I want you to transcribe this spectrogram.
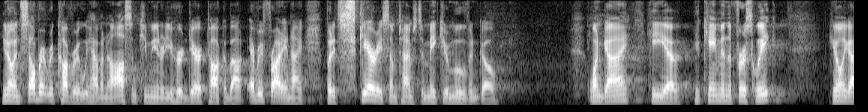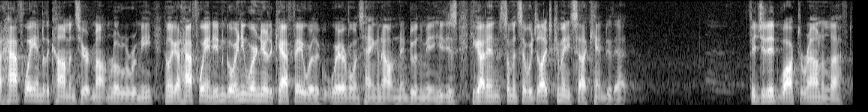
You know, in Celebrate Recovery, we have an awesome community you heard Derek talk about every Friday night, but it's scary sometimes to make your move and go. One guy, he, uh, he came in the first week. He only got halfway into the commons here at Mountain Road where we meet. He only got halfway and he didn't go anywhere near the cafe where, the, where everyone's hanging out and doing the meeting. He, just, he got in, someone said, Would you like to come in? He said, I can't do that fidgeted, walked around, and left.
